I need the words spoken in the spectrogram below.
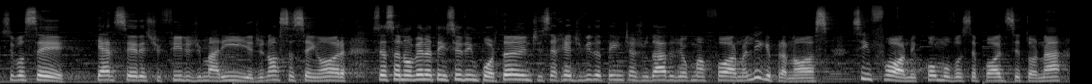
se você quer ser este filho de Maria, de Nossa Senhora, se essa novena tem sido importante, se a Rede Vida tem te ajudado de alguma forma, ligue para nós, se informe como você pode se tornar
